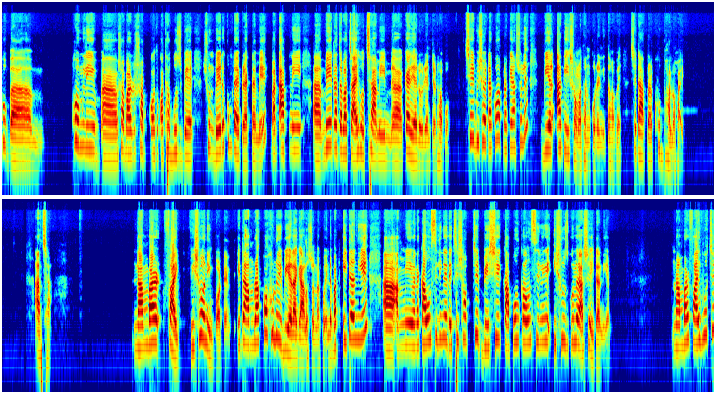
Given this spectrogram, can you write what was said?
খুব হোমলি সবার সব কথা বুঝবে, শুনবে, এরকম টাইপের একটা মেয়ে। বাট আপনি মেয়েটা যাবার চাই হচ্ছে আমি ক্যারিয়ার ওরিয়েন্টেড হব। সেই বিষয়টাকেও আপনাকে আসলে বিয়ের আগেই সমাধান করে নিতে হবে। সেটা আপনার খুব ভালো হয়। আচ্ছা। নাম্বার ফাইভ ভীষণ ইম্পর্টেন্ট এটা আমরা কখনোই বিয়ের আগে আলোচনা করি না। বাট এটা নিয়ে আমি মানে কাউন্সিলিং এ দেখছি সবচেয়ে বেশি কাপল কাউন্সিলিং এ ইস্যুসগুলো আসে এটা নিয়ে। নাম্বার ফাইভ হচ্ছে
